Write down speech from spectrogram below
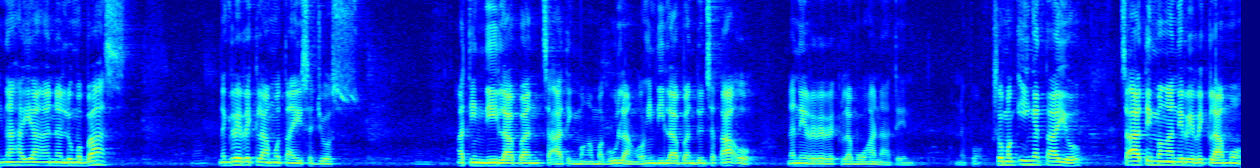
hinahayaan na lumabas? Nagrereklamo tayo sa Diyos. At hindi laban sa ating mga magulang o hindi laban dun sa tao na nirereklamuhan natin. Ano po? So mag-ingat tayo sa ating mga nirereklamo.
